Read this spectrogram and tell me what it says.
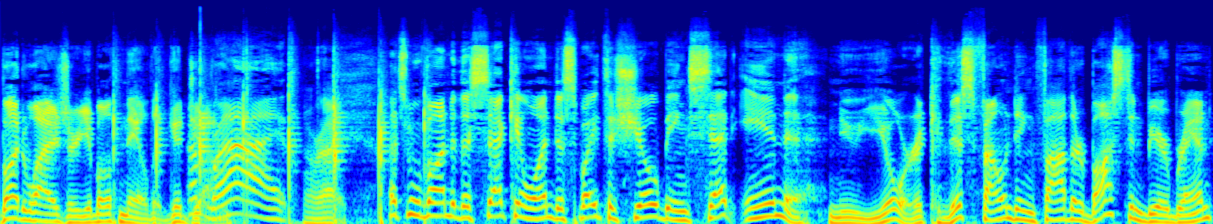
Budweiser. You both nailed it. Good job. All right. All right. Let's move on to the second one. Despite the show being set in New York, this founding father Boston beer brand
